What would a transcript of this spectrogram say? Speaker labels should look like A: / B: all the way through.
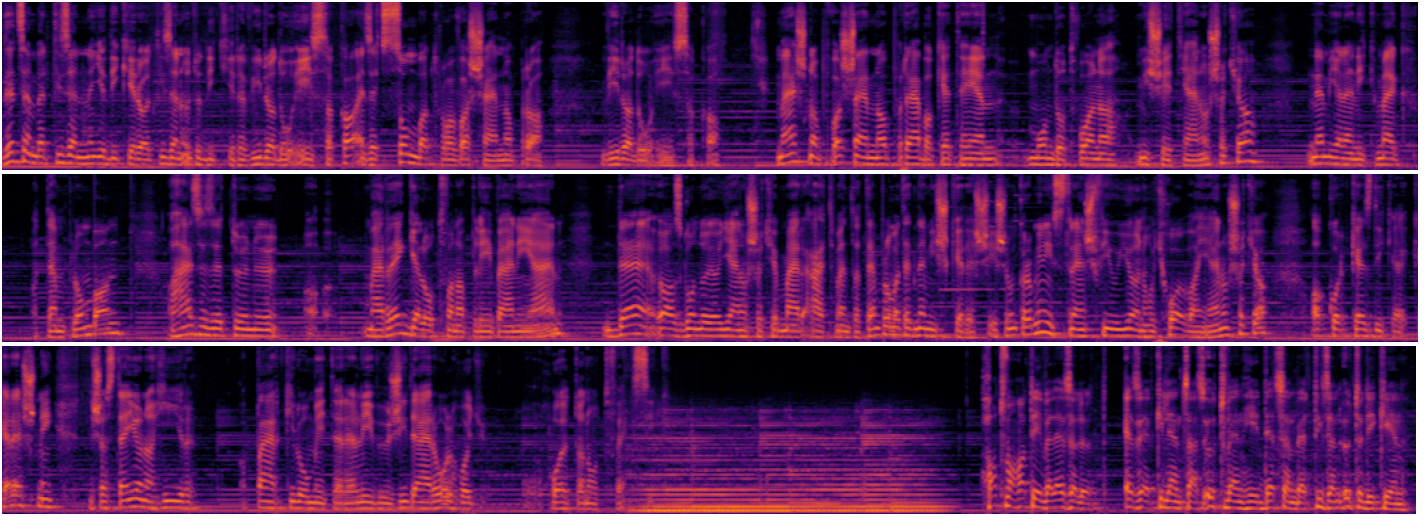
A: December 14-éről 15-ére viradó éjszaka, ez egy szombatról vasárnapra viradó éjszaka. Másnap vasárnap Rába Ketelyen mondott volna Misét János atya, nem jelenik meg a templomban. A házvezetőnő már reggel ott van a plébánián, de azt gondolja, hogy János atya már átment a templomba, tehát nem is keresi. És amikor a minisztráns fiú jön, hogy hol van János atya, akkor kezdik el keresni, és aztán jön a hír a pár kilométerre lévő zsidáról, hogy holtan ott fekszik.
B: 66 évvel ezelőtt, 1957. december 15-én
